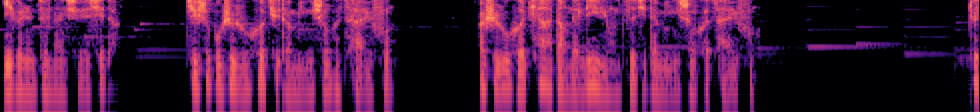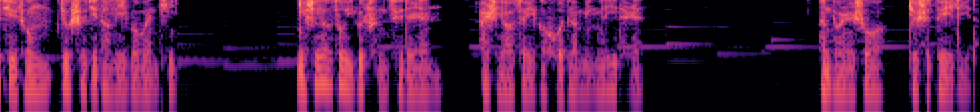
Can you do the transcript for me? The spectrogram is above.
一个人最难学习的，其实不是如何取得名声和财富，而是如何恰当的利用自己的名声和财富。这其中就涉及到了一个问题：你是要做一个纯粹的人，还是要做一个获得名利的人？很多人说这是对立的。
